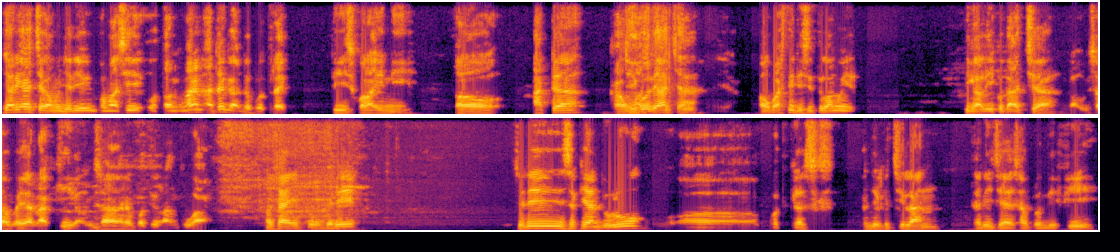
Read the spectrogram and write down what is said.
Cari aja kamu. Jadi informasi oh tahun kemarin ada nggak double track di sekolah ini? Kalau ada kamu di aja. situ. kamu pasti di situ kamu tinggal ikut aja. Nggak usah bayar lagi nggak usah repotin orang tua. Saya itu. Jadi jadi sekian dulu eh, podcast kecil-kecilan dari Jaya Sablon TV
